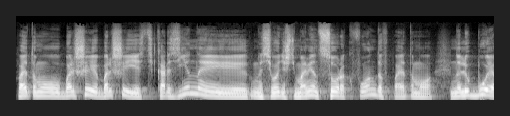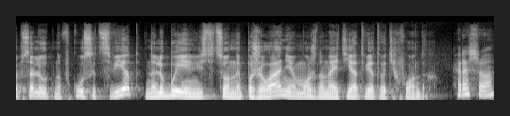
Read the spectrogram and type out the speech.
Поэтому большие, большие есть корзины. На сегодняшний момент 40 фондов, поэтому на любой абсолютно вкус и цвет, на любые инвестиционные пожелания можно найти ответ в этих фондах. Хорошо.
